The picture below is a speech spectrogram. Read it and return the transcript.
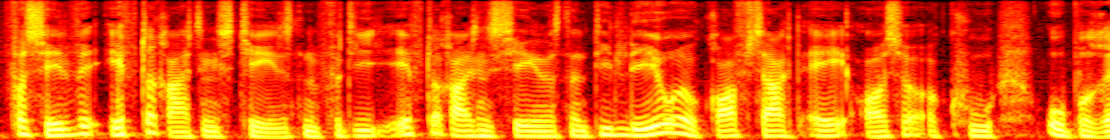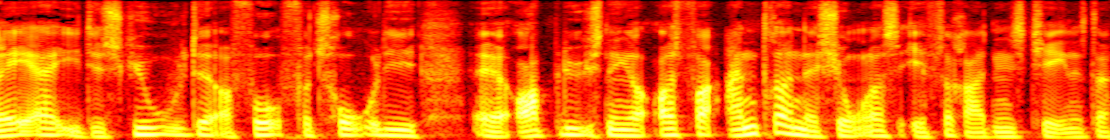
for selve efterretningstjenesten, fordi efterretningstjenesten, de lever jo groft sagt af også at kunne operere i det skjulte og få fortrolige øh, oplysninger, også fra andre nationers efterretningstjenester.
